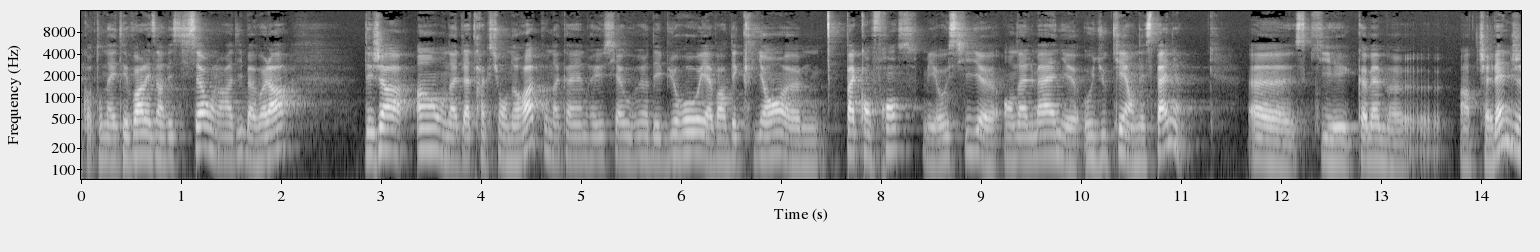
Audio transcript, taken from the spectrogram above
quand on a été voir les investisseurs, on leur a dit bah voilà, déjà un, on a de l'attraction en Europe, on a quand même réussi à ouvrir des bureaux et avoir des clients pas qu'en France, mais aussi en Allemagne, au UK, en Espagne. Euh, ce qui est quand même euh, un challenge.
